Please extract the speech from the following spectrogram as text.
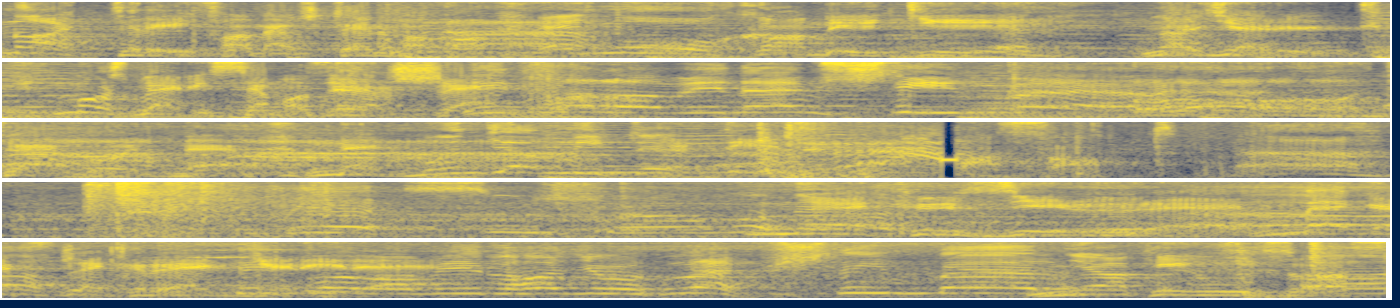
Nagy tréfa, mester maga! Egy móka, Miki! Na gyerünk, most beriszem az őrsre! Itt valami nem stimmel! Ó, dehogy nem! Megmondjam, mi történt! Rábaszott! Jesszusom! Ne küzdjél, öreg! Megeszlek reggelire! Valami nagyon nem stimmel! Nyaki húzva a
